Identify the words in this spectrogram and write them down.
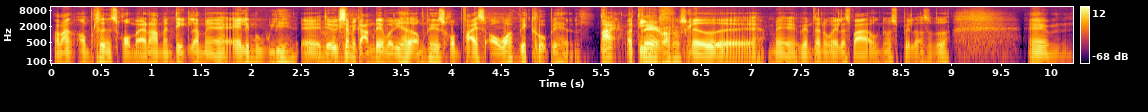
hvor mange omklædningsrum er der, og man deler med alle mulige. Øh, Det er jo ikke som i gamle dage, hvor de havde omklædningsrum faktisk over ved KB-hallen Nej, og det jeg delt godt huske. med, øh, med, hvem der nu ellers var ungdomsspillere osv. Øhm,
